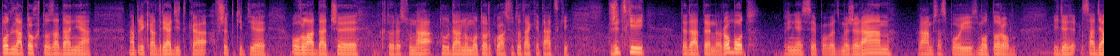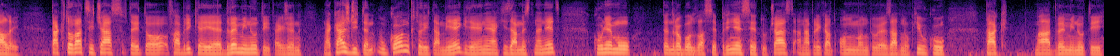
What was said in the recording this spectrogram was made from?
podľa tohto zadania napríklad riaditka a všetky tie ovládače, ktoré sú na tú danú motorku a sú to také tácky. Vždycky teda ten robot prinesie povedzme, že rám, rám sa spojí s motorom, ide sa ďalej. Taktovací čas v tejto fabrike je 2 minúty, takže na každý ten úkon, ktorý tam je, kde je nejaký zamestnanec, ku nemu ten robot vlastne prinesie tú časť a napríklad on montuje zadnú kivku, tak má 2 minúty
